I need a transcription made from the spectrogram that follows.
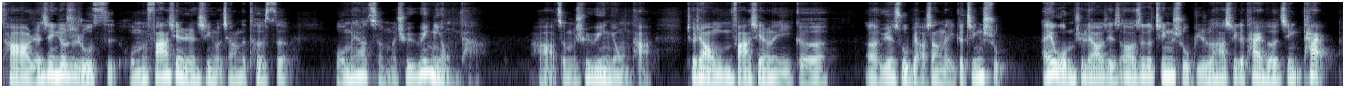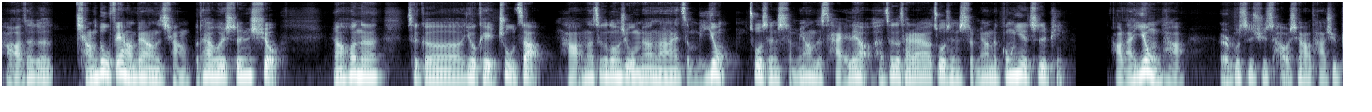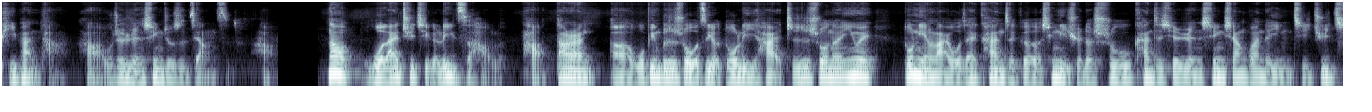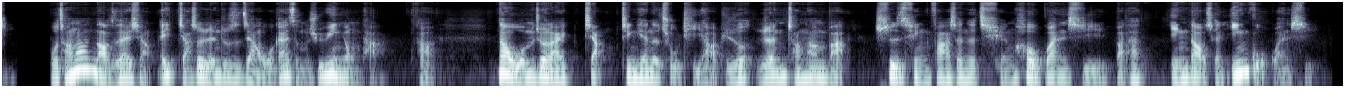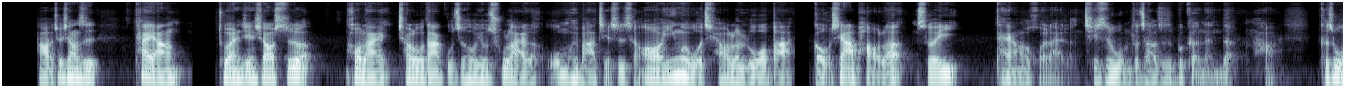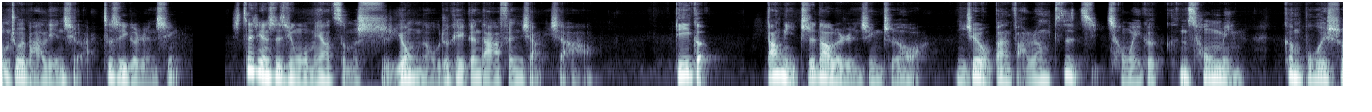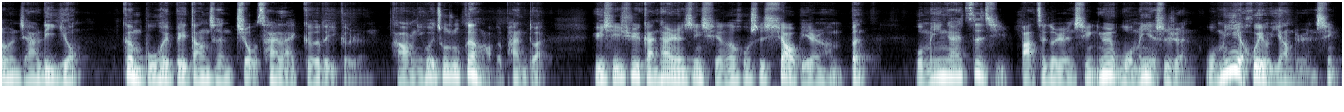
好，人性就是如此。我们发现人性有这样的特色，我们要怎么去运用它？啊，怎么去运用它？就像我们发现了一个呃元素表上的一个金属，哎，我们去了解哦，这个金属，比如说它是一个钛合金，钛，好，这个强度非常非常的强，不太会生锈。然后呢，这个又可以铸造。好，那这个东西我们要拿来怎么用？做成什么样的材料？啊，这个材料要做成什么样的工业制品？好，来用它，而不是去嘲笑它，去批判它。好，我觉得人性就是这样子。那我来举几个例子好了。好，当然，呃，我并不是说我自己有多厉害，只是说呢，因为多年来我在看这个心理学的书，看这些人性相关的影集剧集，我常常脑子在想，哎，假设人就是这样，我该怎么去运用它？好，那我们就来讲今天的主题哈，比如说人常常把事情发生的前后关系，把它引导成因果关系。好，就像是太阳突然间消失了。后来敲锣打鼓之后又出来了，我们会把它解释成哦，因为我敲了锣把狗吓跑了，所以太阳又回来了。其实我们都知道这是不可能的，好，可是我们就会把它连起来，这是一个人性。这件事情我们要怎么使用呢？我就可以跟大家分享一下哈。第一个，当你知道了人性之后啊，你就有办法让自己成为一个更聪明、更不会受人家利用、更不会被当成韭菜来割的一个人。好，你会做出更好的判断。与其去感叹人性险恶，或是笑别人很笨，我们应该自己把这个人性，因为我们也是人，我们也会有一样的人性。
